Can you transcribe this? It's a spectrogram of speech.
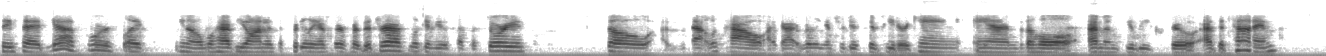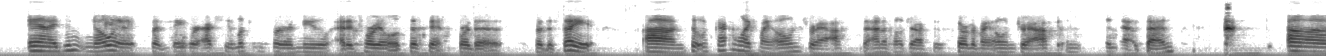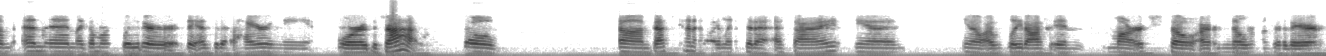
they said, yeah, of course. Like, you know, we'll have you on as a freelancer for the draft. We'll give you a couple of stories. So that was how I got really introduced to Peter King and the whole MMQB crew at the time. And I didn't know it, but they were actually looking for a new editorial assistant for the for the site. Um, so it was kind of like my own draft. The NFL draft is sort of my own draft in, in that sense. Um, and then like a month later, they ended up hiring me for the job. So um, that's kind of how I landed at SI. And, you know, I was laid off in March, so I'm no longer there.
